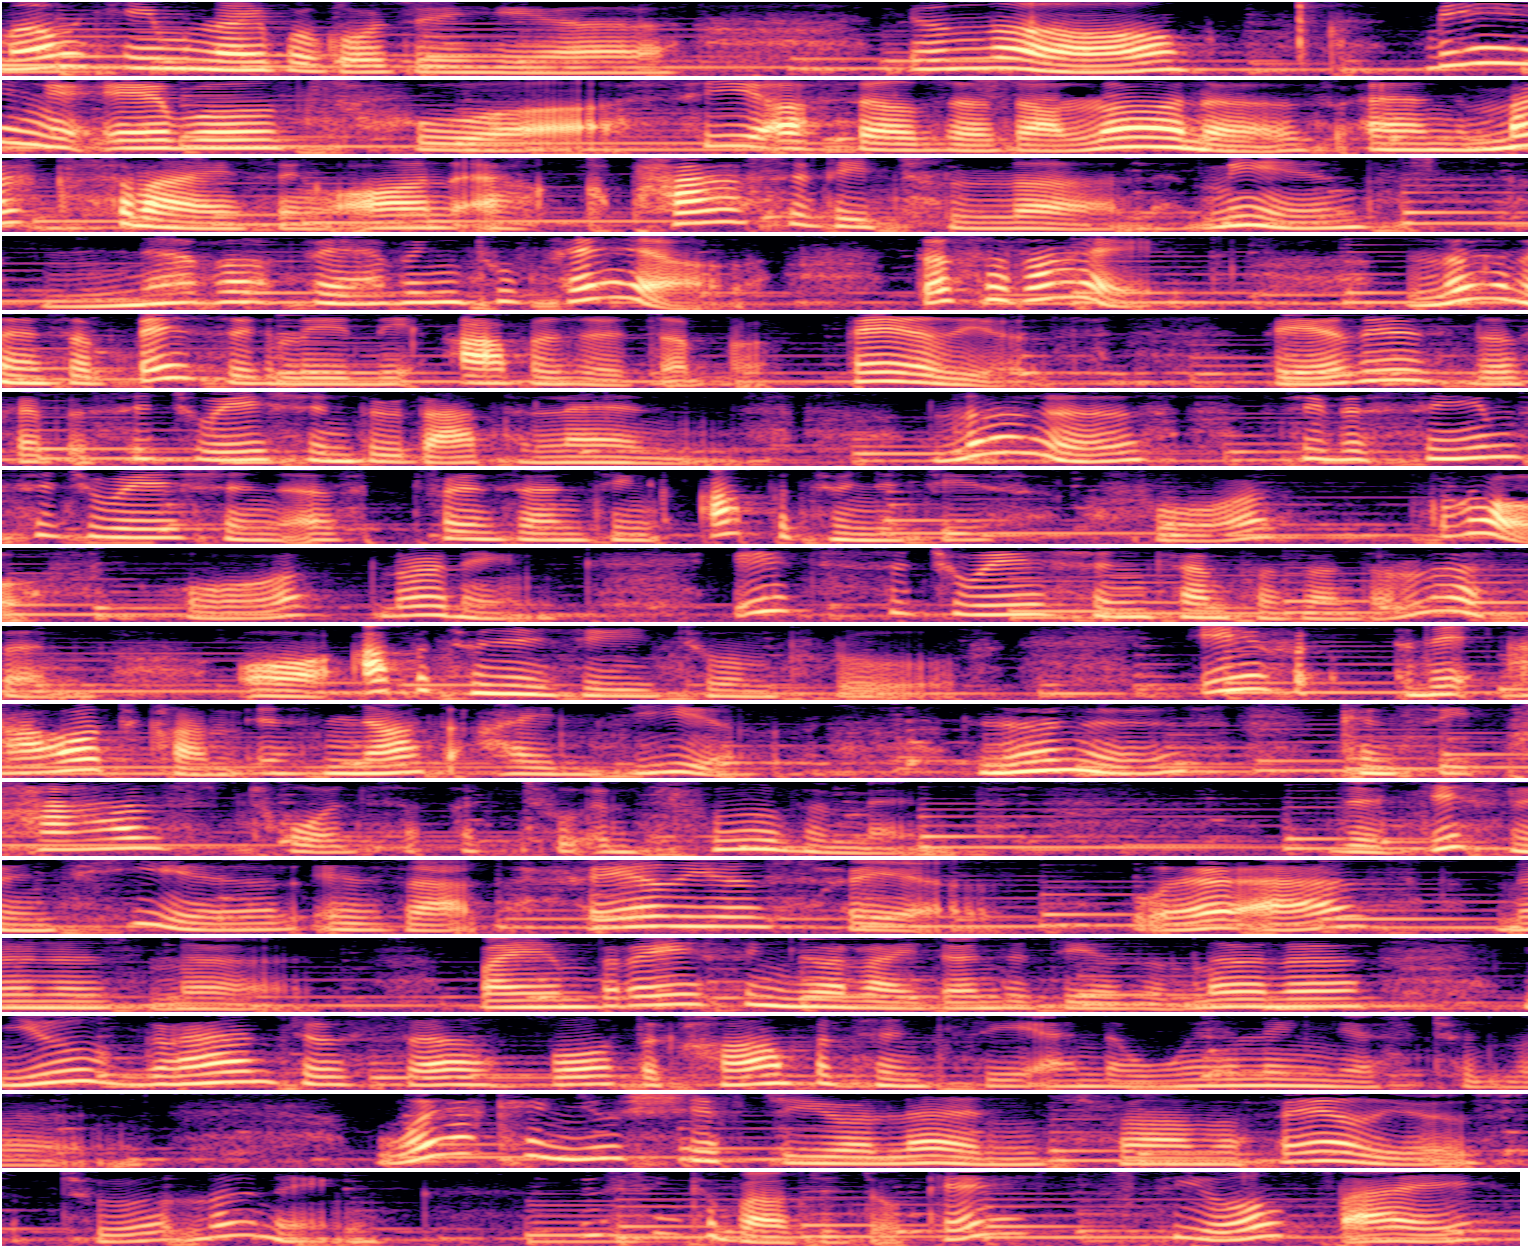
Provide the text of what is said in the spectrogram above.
Mama Kim Leipagoja here. You know, being able to uh, see ourselves as our learners and maximizing on our capacity to learn means never failing to fail. That's right. Learners are basically the opposite of failures. Failures look at the situation through that lens. Learners see the same situation as presenting opportunities for growth or learning. Each situation can present a lesson or opportunity to improve. If the outcome is not ideal, learners can see paths towards to improvement. The difference here is that failures fail, whereas learners learn. By embracing your identity as a learner, you grant yourself both the competency and the willingness to learn. Where can you shift your lens from failures to learning? You think about it, okay? See you. Bye.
